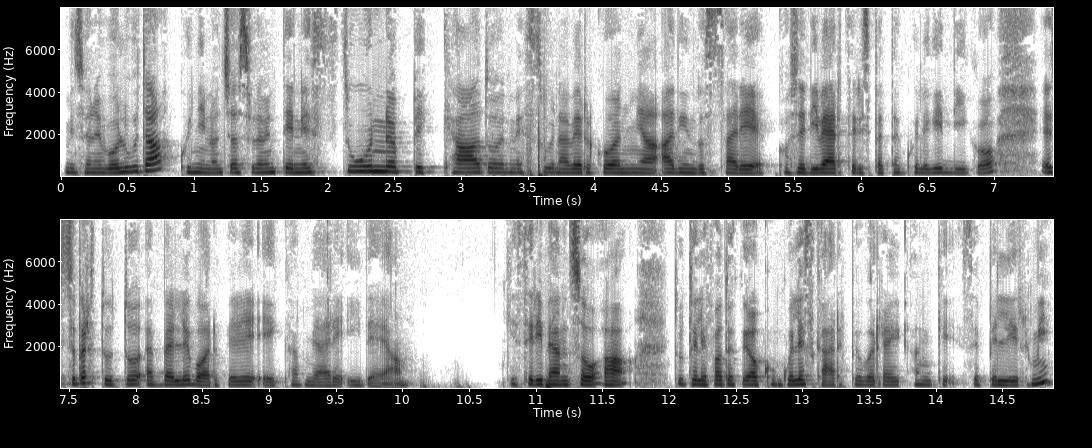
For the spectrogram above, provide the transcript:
mi sono evoluta, quindi non c'è assolutamente nessun peccato, nessuna vergogna ad indossare cose diverse rispetto a quelle che dico e soprattutto è bello evolvere e cambiare idea. Che se ripenso a tutte le foto che ho con quelle scarpe vorrei anche seppellirmi.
